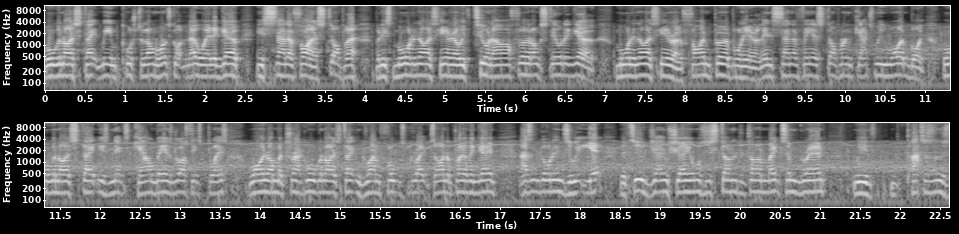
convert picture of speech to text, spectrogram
Organised State being pushed along. One's got nowhere to go is Fire Stopper, but it's Morning Ice Hero with two and a half furlongs still to go. Morning Ice Hero, Fine Purple Hero, then Fire Stopper and Catch Me White Boy. Organised State is next. Chaldean's lost its place. Wide on the track, Organised State and Grand Forks. Great time to play the game. Hasn't got into it yet. The two James Shea horses starting to try and make some ground with Patterson's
